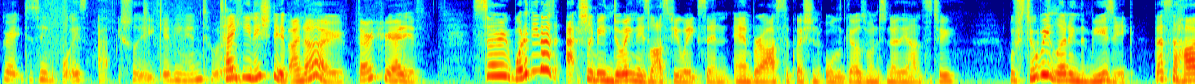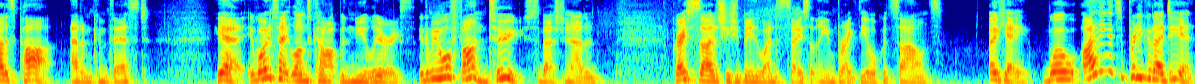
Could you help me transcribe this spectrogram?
great to see the boys actually getting into it. Taking initiative, I know. Very creative. So, what have you guys actually been doing these last few weeks And Amber asked the question all the girls wanted to know the answer to. We've still been learning the music. That's the hardest part, Adam confessed. Yeah, it won't take long to come up with new lyrics. It'll be more fun too, Sebastian added. Grace decided she should be the one to say something and break the awkward silence. Okay, well, I think it's a pretty good idea.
